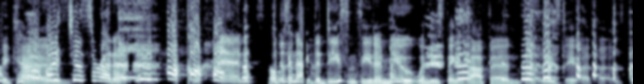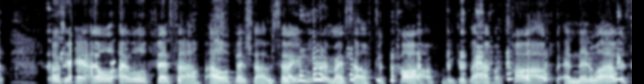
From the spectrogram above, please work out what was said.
Because I just read it. Carmen doesn't have the decency to mute when these things happen, but at least Eva does. Okay, I will. I will fess up. I will fess up. So I muted myself to cough because I have a cough, and then while I was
